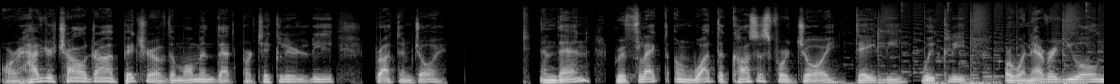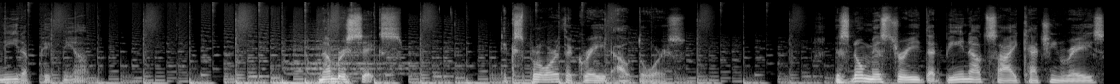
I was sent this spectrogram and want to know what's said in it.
or have your child draw a picture of the moment that particularly brought them joy. And then reflect on what the causes for joy daily, weekly, or whenever you all need a pick me up. Number six, explore the great outdoors. It's no mystery that being outside catching rays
